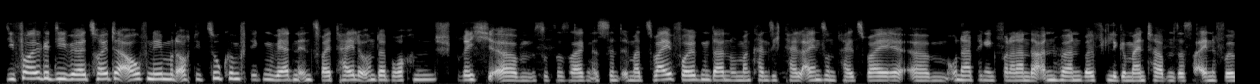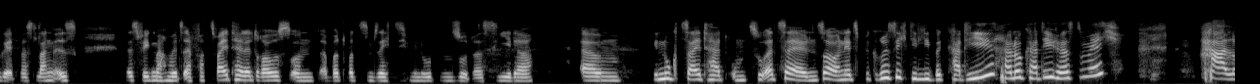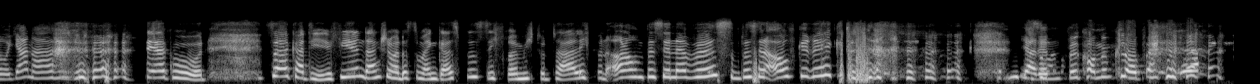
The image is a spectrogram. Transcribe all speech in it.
die Folge, die wir jetzt heute aufnehmen und auch die zukünftigen werden in zwei Teile unterbrochen. Sprich, ähm, sozusagen, es sind immer zwei Folgen dann und man kann sich Teil 1 und Teil 2 ähm, unabhängig voneinander anhören, weil viele gemeint haben, dass eine Folge etwas lang ist. Deswegen machen wir jetzt einfach zwei Teile draus und aber trotzdem 60 Minuten, sodass jeder ähm, genug Zeit hat, um zu erzählen. So, und jetzt begrüße ich die liebe Kathi. Hallo Kathi, hörst du mich? Hallo Jana. Sehr gut. So, Kathi, vielen Dank schon mal, dass du mein Gast bist. Ich freue mich total. Ich bin auch noch ein bisschen nervös, ein bisschen aufgeregt. ja, dann willkommen im Club.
